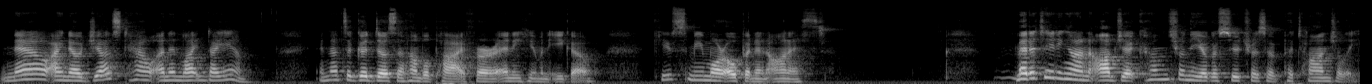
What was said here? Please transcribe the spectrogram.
now I know just how unenlightened I am. And that's a good dose of humble pie for any human ego. Keeps me more open and honest. Meditating on an object comes from the Yoga Sutras of Patanjali,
